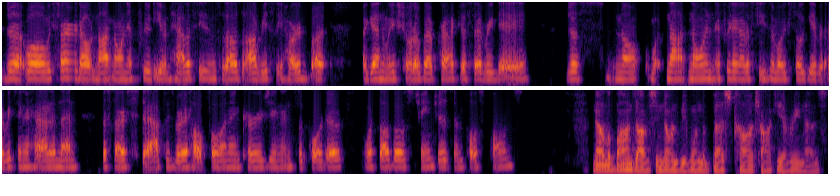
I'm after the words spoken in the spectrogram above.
well, we started out not knowing if we would even have a season, so that was obviously hard. But again, we showed up at practice every day, just know, not knowing if we'd have a season, but we still gave it everything we had. And then just our staff is very helpful and encouraging and supportive with all those changes and postpones. Now, LaBahn's obviously known to be one of the best college hockey arenas.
